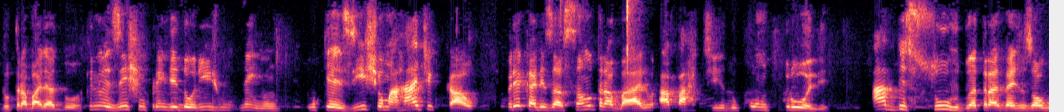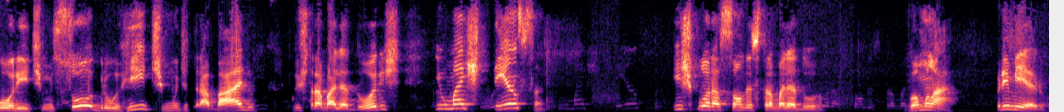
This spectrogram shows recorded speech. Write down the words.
do trabalhador, que não existe empreendedorismo nenhum. O que existe é uma radical precarização do trabalho a partir do controle absurdo através dos algoritmos sobre o ritmo de trabalho dos trabalhadores e uma extensa exploração desse trabalhador. Vamos lá. Primeiro,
